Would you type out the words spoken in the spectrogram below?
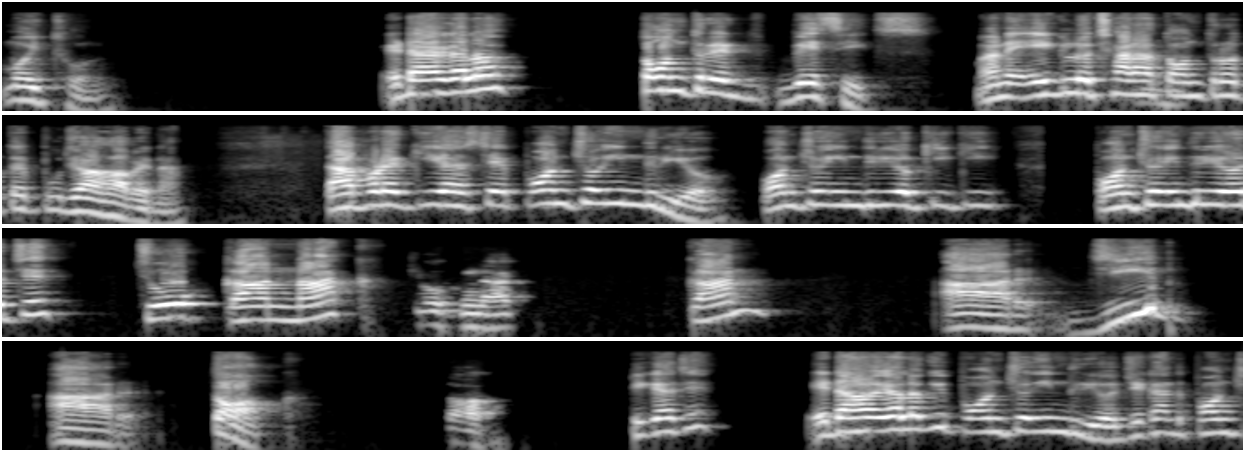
মৈথুন। এটা হয়ে গেল তন্ত্রের বেসিক্স মানে এইগুলো ছাড়া। তন্ত্রতে পূজা হবে না। তারপরে কি আসছে? পঞ্চ ইন্দ্রিয়। পঞ্চ ইন্দ্রিয় কি কি? পঞ্চ ইন্দ্রিয় হচ্ছে চোখ কান নাক। চোখ নাক। কান আর জীব আর ত্বক। ত্বক। ঠিক আছে? এটা হয়ে গেল কি পঞ্চ ইন্দ্রিয় যেখানে পঞ্চ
